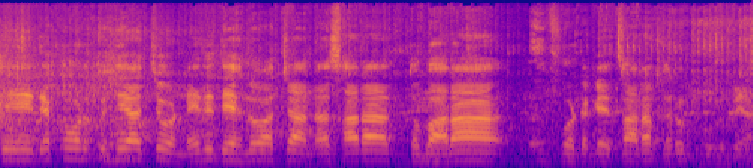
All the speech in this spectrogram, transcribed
ਤੇ ਦੇਖੋ ਹੁਣ ਤੁਸੀਂ ਆ ਝੋਨੇ ਦੀ ਦੇਖ ਲਓ ਆ ਝਾਨਾ ਸਾਰਾ ਦੁਬਾਰਾ ਫੁੱਟ ਕੇ ਸਾਰਾ ਫਿਰ ਫੁੱਟ ਪਿਆ।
